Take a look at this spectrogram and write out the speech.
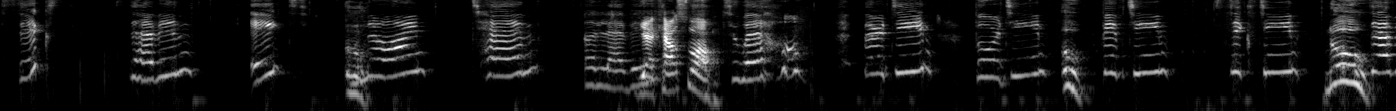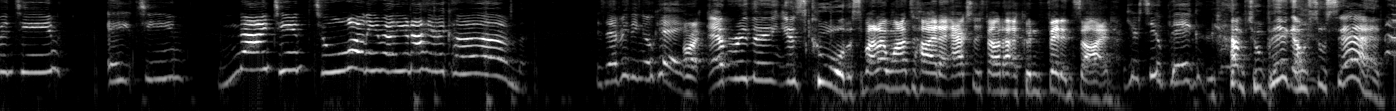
six, seven, eight, Ooh. nine, ten, eleven, Yeah, count slow. 12, 13, 14, Oh 15, 16, no! 17, 18, 19, 20. Ready or not? Here I come. Is everything okay? All right, everything is cool. The spot I wanted to hide, I actually found out I couldn't fit inside. You're too big. I'm too big. I was so sad.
